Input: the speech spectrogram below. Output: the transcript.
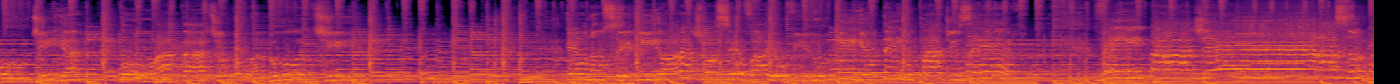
Bom dia, boa tarde, boa noite. Eu não sei que horas você vai ouvir o que eu tenho pra dizer. Vem pra geração quântica.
